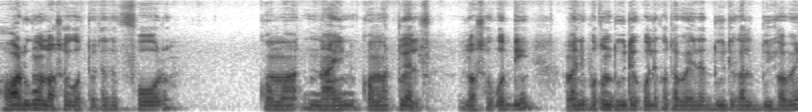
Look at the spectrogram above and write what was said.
হরগুলো লসও করতে হবে, তাতে four comma nine comma twelve লসও করে দিই। জানি প্রথম দুইটা করলে কত হবে? এটা দুইটা করলে দুই হবে।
